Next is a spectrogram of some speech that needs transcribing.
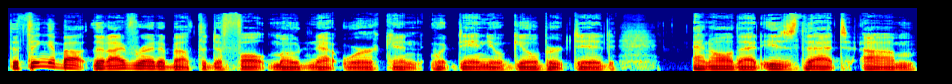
the thing about that i've read about the default mode network and what daniel gilbert did and all that is that um,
